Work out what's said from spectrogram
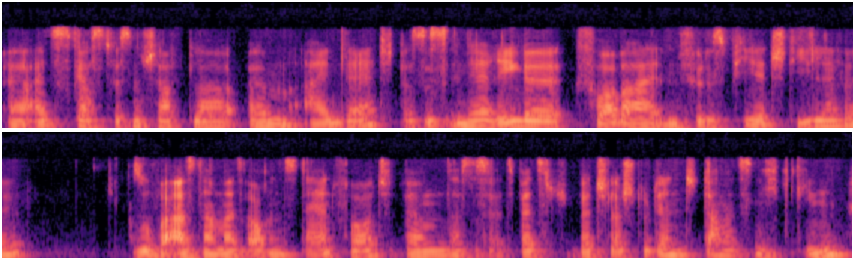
äh, als Gastwissenschaftler ähm, einlädt. Das ist in der Regel vorbehalten für das PhD-Level. So war es damals auch in Stanford, ähm, dass es als Bachelorstudent damals nicht ging.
